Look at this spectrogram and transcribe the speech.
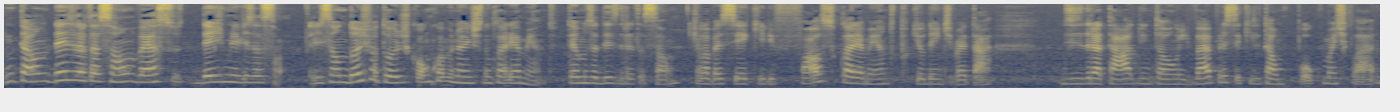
Então, desidratação versus desmineralização. Eles são dois fatores concomitantes no clareamento. Temos a desidratação, que ela vai ser aquele falso clareamento, porque o dente vai estar desidratado, então ele vai parecer que ele está um pouco mais claro.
